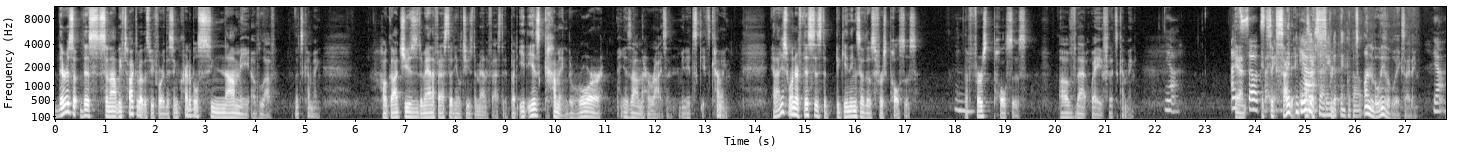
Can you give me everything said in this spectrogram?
there is a, this tsunami. We've talked about this before. This incredible tsunami of love that's coming. How God chooses to manifest it, He'll choose to manifest it. But it is coming. The roar is on the horizon. I mean, it's it's coming. And I just wonder if this is the beginnings of those first pulses, hmm. the first pulses of that wave that's coming. Yeah. It's and so exciting. it's exciting. It is Yeah. It's exciting to re- think It's about. unbelievably exciting. Yeah.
